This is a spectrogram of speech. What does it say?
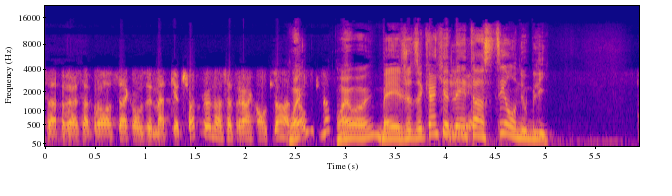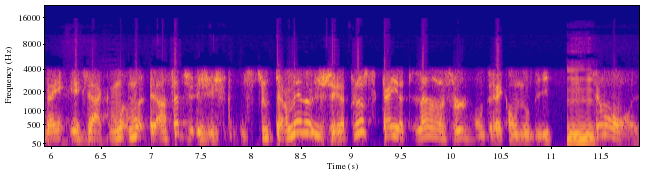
ça, bra... ça brassait à cause de Matt Ketchup là, dans cette rencontre-là, oui. Oui, oui, Mais je veux dire, quand il y a de l'intensité, on oublie. Ben, exact. Moi, moi, en fait, je, je, si tu me permets, là, je dirais plus quand il y a de l'enjeu, on dirait qu'on oublie. Mm -hmm. on,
